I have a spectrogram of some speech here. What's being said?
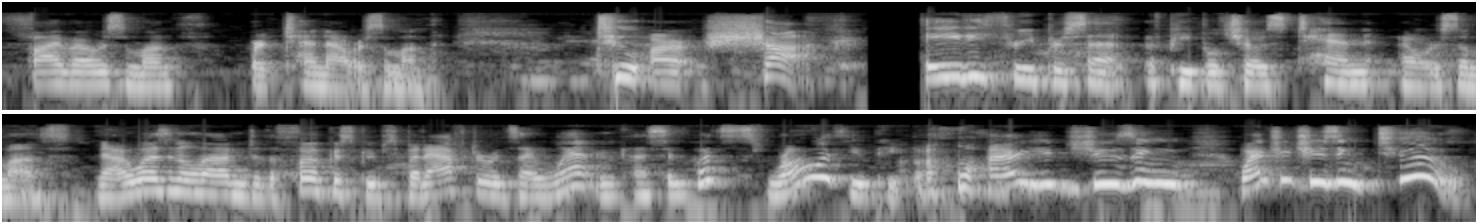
five hours a month, or 10 hours a month? To our shock, 83% of people chose 10 hours a month. Now, I wasn't allowed into the focus groups, but afterwards I went and I said, What's wrong with you people? Why are you choosing, why aren't you choosing two?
